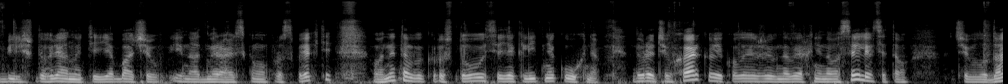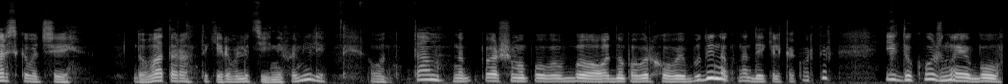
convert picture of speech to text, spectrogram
більш доглянуті я бачив і на Адміральському проспекті. Вони там використовуються як літня кухня. До речі, в Харкові, коли я жив на Верхній Новоселівці, там чи Володарського, чи Доватора, такі революційні фамілії. От, там на першому був одноповерховий будинок на декілька квартир, і до кожної був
